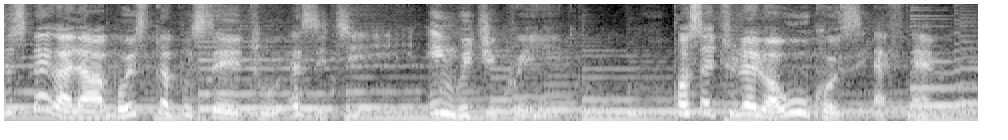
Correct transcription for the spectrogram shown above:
Sisibeka lapho isiqephu sethu esithi Ingwiji Queen osethulelwa ukhozi FM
